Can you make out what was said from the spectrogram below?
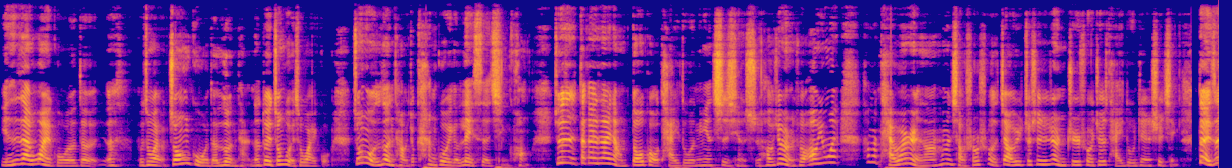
也是在外国的，呃，不是外国，中国的论坛。那对中国也是外国，中国的论坛我就看过一个类似的情况，就是大概在讲都狗台独的那件事情的时候，就有人说，哦，因为他们台湾人啊，他们小时候受的教育就是认知说就是台独这件事情。对，这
